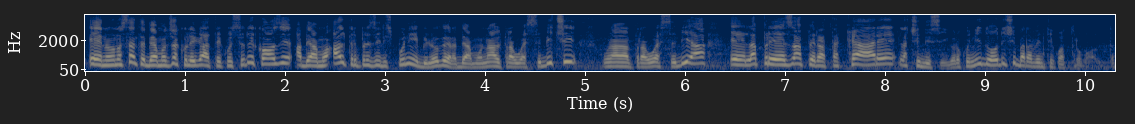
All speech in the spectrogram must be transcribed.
e nonostante abbiamo già collegate queste due cose abbiamo altre prese disponibili, ovvero abbiamo un'altra USB-C, un'altra USB-A e la presa per attaccare l'accendisigaro, quindi 12-24 volt.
